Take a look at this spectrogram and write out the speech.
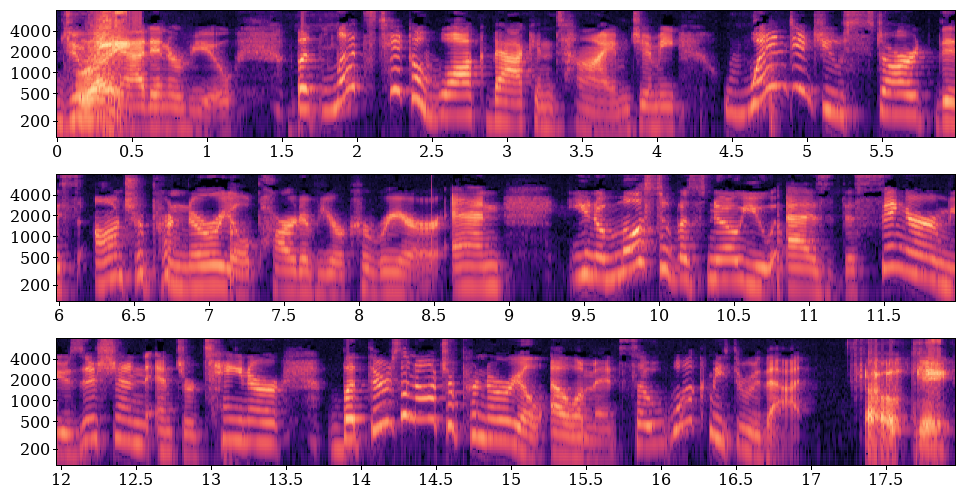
doing Right. that interview. But let's take a walk back in time, Jimmy. When did you start this entrepreneurial part of your career? And, you know, most of us know you as the singer, musician, entertainer, but there's an entrepreneurial element. So walk me through that. Okay.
